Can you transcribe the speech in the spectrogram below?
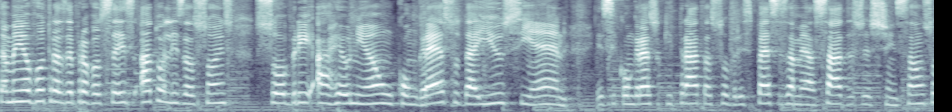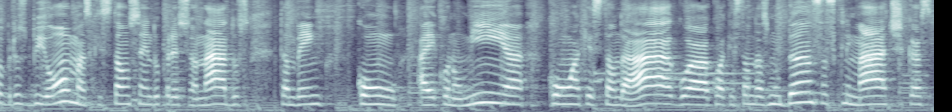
Também eu vou trazer para vocês atualizações sobre a reunião, o congresso da IUCN, esse congresso que trata sobre espécies ameaçadas de extinção, sobre os biomas que estão sendo pressionados, também com a economia, com a questão da água, com a questão das mudanças climáticas.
